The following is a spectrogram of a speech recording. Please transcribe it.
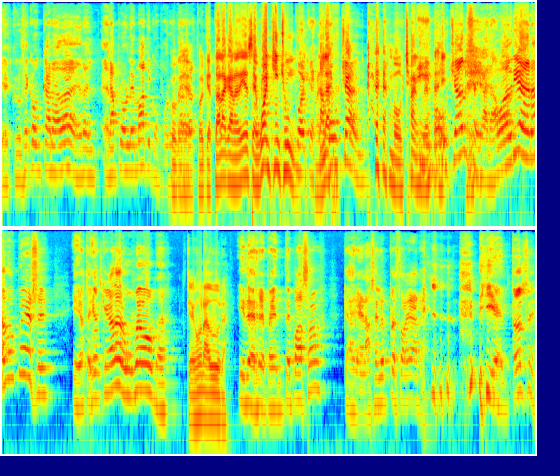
Y el cruce con Canadá era, era problemático por Porque, una, porque está la canadiense Juan Chin Chun. porque está. Mouchan. Mouchan, Y. Mouchan se ganaba a Adriana dos veces. Y ellos tenían que ganar un juego más. Que es una dura. Y de repente pasó que Adriana se le empezó a ganar. y entonces,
